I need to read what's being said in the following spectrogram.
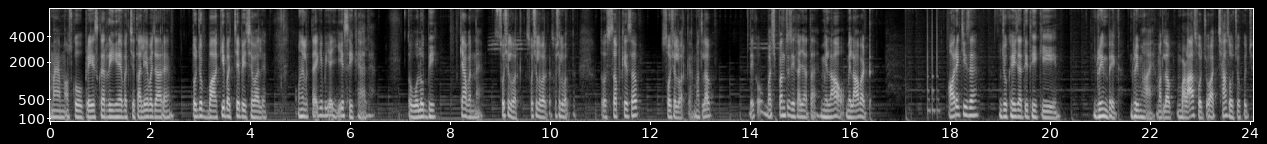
मैम उसको प्रेस कर रही है, बच्चे तालियाँ बजा रहे हैं तो जो बाकी बच्चे पीछे वाले, उन्हें लगता है कि भैया ये सही ख्याल है। तो वो लोग भी क्या बनना है? Social worker social worker social worker तो सब के सब सोशल वर्कर मतलब देखो, बचपन से सीखा जाता है। मिलाओ, मिलावट। और एक चीज़ है, जो कही जाती थी कि ड्रीम बिग ड्रीम हाई मतलब बड़ा सोचो अच्छा सोचो कुछ।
